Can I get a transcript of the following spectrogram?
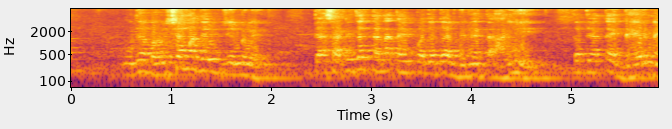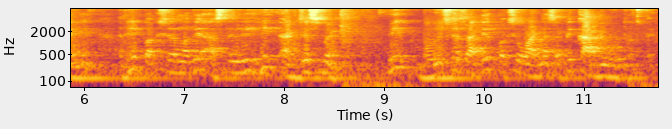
उद्या भविष्यामध्ये जे मिळेल त्यासाठी जर त्यांना काही पदं देण्यात आली तर त्यात काही गैर नाही. आणि हे पक्षामध्ये असलेली ही ॲडजस्टमेंट ही भविष्यासाठी पक्ष वाढण्यासाठी कारणीभूत ठरते.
